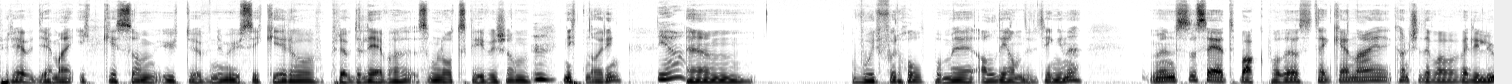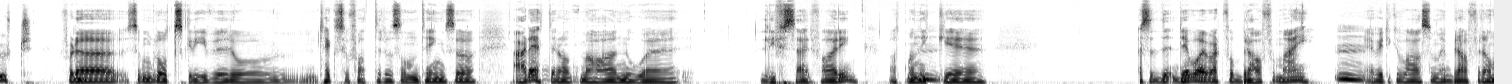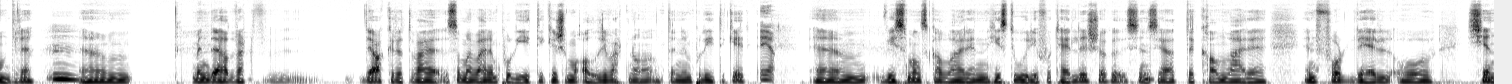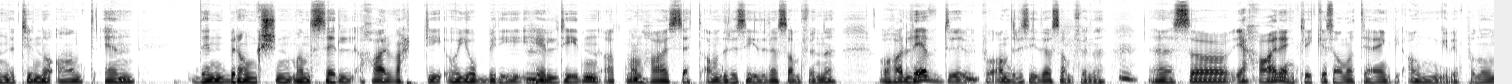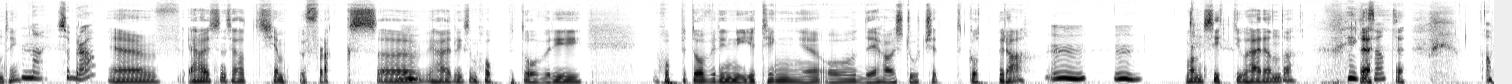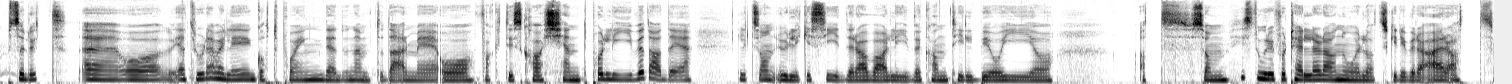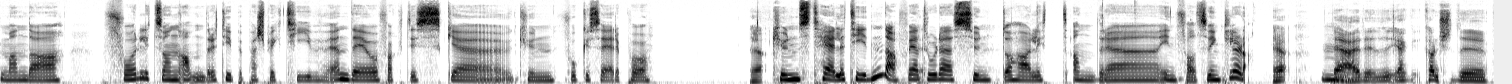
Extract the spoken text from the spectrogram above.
prøvde jeg meg ikke som utøvende musiker og prøvde å leve som låtskriver som Mm. 19-åring? Ja. Um, hvorfor holdt på med alle de andre tingene? Men så ser jeg tilbake på det, og så tenker jeg nei, kanskje det var veldig lurt. For da, som låtskriver og tekstforfatter og sånne ting, så er det et eller annet med å ha noe livserfaring. At man Mm. ikke Altså, det, det var i hvert fall bra for meg. Mm. Jeg vet ikke hva som er bra for andre. Mm. Um, men det hadde vært Det er akkurat som å være en politiker som har aldri vært noe annet enn en politiker. Ja. Em, hvis man skal være en historieforteller, så syns jeg at det kan være en fordel å kjenne til noe annet enn den bransjen man selv har vært i og jobber i Mm. hele tiden. At man har sett andre sider av samfunnet, og har levd eh, Mm. på andre sider av samfunnet. Mm. Eh, så jeg har egentlig ikke sånn at jeg egentlig angrer på noen ting. Nei, så bra. Jeg, jeg syns jeg har hatt kjempeflaks. Uh, Mm. Vi har liksom hoppet over i Hoppet over i nye ting, og det har stort sett gått bra. Mm. Mm. Man sitter jo her enda. Ikke sant? Absolutt. Eh, og jeg tror det er veldig godt poeng det du nevnte der med å faktisk ha kjent på livet, da. Det litt sånn ulike sider av hva livet kan tilby og gi, og at som historieforteller, da, noe låtskrivere er, at man da får litt sånn andre type perspektiv enn det å faktisk uh, kun fokusere på Ja. kunst hele tiden, da. For jeg tror det er sunt å ha litt andre innfallsvinkler, da. Ja, Mm. Det er jeg, Kanskje det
